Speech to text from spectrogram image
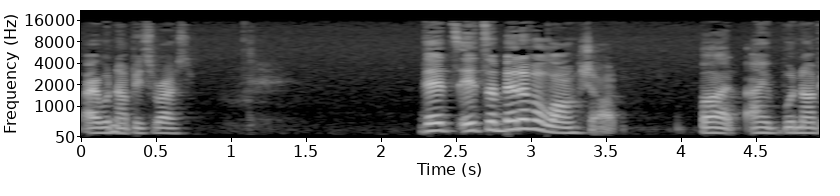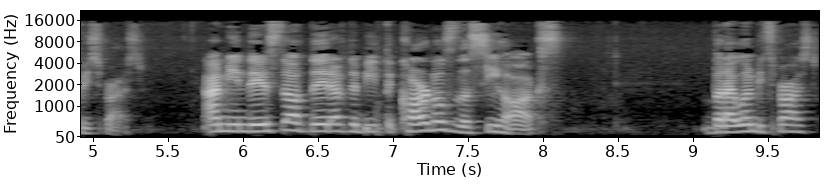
I would not be surprised. That's it's a bit of a long shot, but I would not be surprised. I mean, they still they'd have to beat the Cardinals and the Seahawks, but I wouldn't be surprised.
